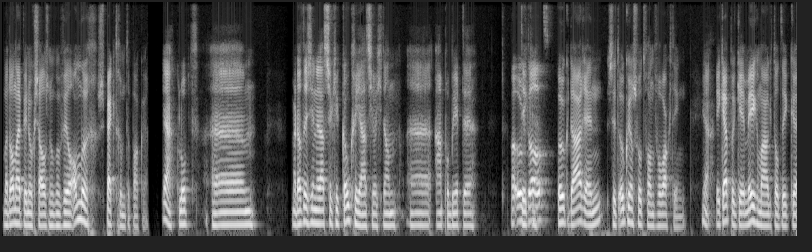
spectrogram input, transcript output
Maar dan heb je nog zelfs nog een veel ander spectrum te pakken. ja, klopt. Ehm, Maar dat is inderdaad een stukje co-creatie wat je dan eh, aan probeert te... Maar ook dat, ook daarin zit ook weer een soort van verwachting. Ja, Ik heb een keer meegemaakt dat ik eh,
